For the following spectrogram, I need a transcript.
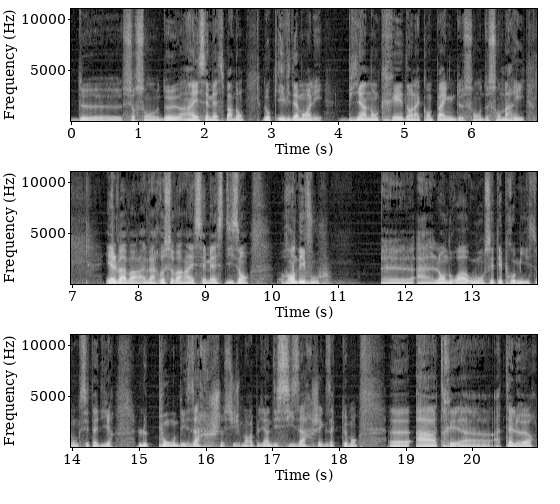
de sur son de un SMS pardon. Donc évidemment, elle est bien ancrée dans la campagne de son de son mari et elle va avoir elle va recevoir un SMS disant rendez-vous euh, à l'endroit où on s'était promis, donc c'est-à-dire le pont des arches, si je me rappelle bien, des six arches exactement, euh, à, à, à, telle heure,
